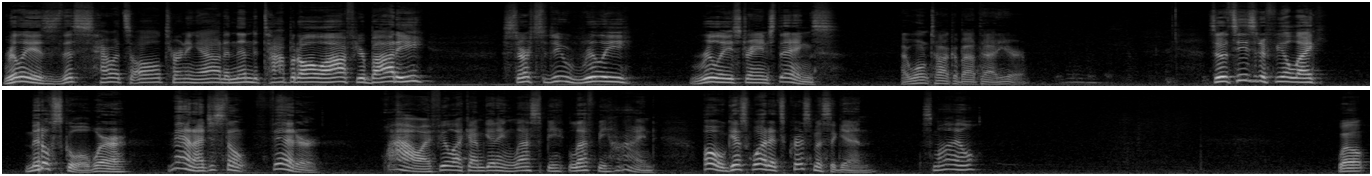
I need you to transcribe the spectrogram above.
Really, is this how it's all turning out? And then to top it all off, your body, starts to do really, really strange things. I won't talk about that here. So it's easy to feel like middle school, where, man, I just don't fit, or wow, I feel like I'm getting less be- left behind. Oh, guess what? It's Christmas again. Smile. Well,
